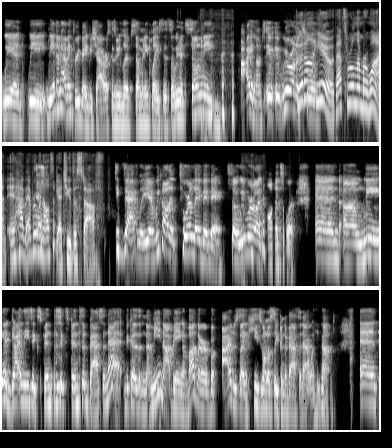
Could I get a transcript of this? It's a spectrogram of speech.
we had we we ended up having three baby showers because we lived so many places. So we had so many items. It, it, we were on a good on you. That's rule number one. Have everyone else get you the stuff. Exactly. Yeah, we called it Tour les bébés. So we were like on a tour, and um, we had gotten these expen- this expensive bassinet because me not being a mother, but I just like he's going to sleep in the bassinet when he comes, and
